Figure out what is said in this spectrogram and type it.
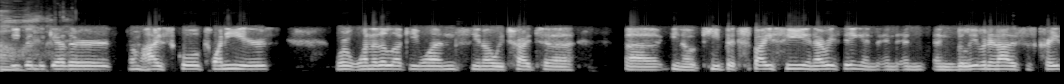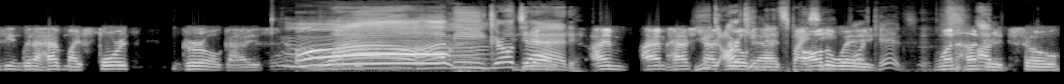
Oh. We've been together from high school, twenty years. We're one of the lucky ones. You know, we tried to, uh, you know, keep it spicy and everything. And and and, and believe it or not, this is crazy. I'm going to have my fourth girl, guys. Wow, Javi, girl dad. Yes, I'm I'm hashtag You are girl dad it spicy. all the Four way, kids. one hundred. so.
